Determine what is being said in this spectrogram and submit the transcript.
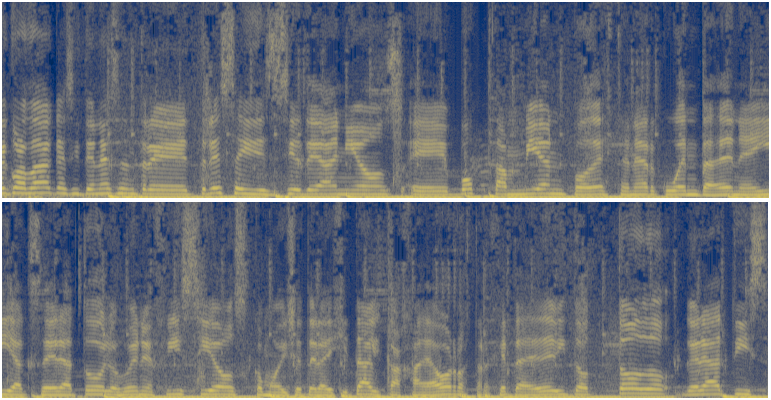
Recordá que si tenés entre 13 y 17 años, eh, vos también podés tener cuenta DNI, acceder a todos los beneficios como billetera digital, caja de ahorros, tarjeta de débito, todo gratis.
